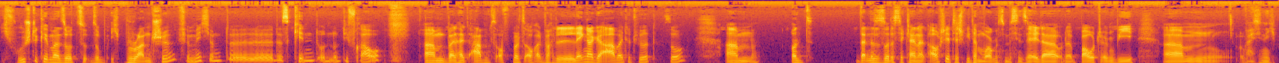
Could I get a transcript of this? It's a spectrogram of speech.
Ich frühstücke immer so, so ich brunche für mich und äh, das Kind und, und die Frau ähm, weil halt abends oftmals auch einfach länger gearbeitet wird, so. Ähm, und dann ist es so, dass der Kleine halt aufsteht, der spielt dann morgens ein bisschen Zelda oder baut irgendwie, ähm, weiß ich nicht,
